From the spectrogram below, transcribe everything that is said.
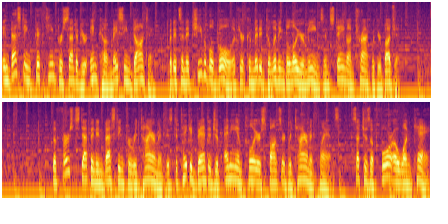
Investing 15% of your income may seem daunting, but it's an achievable goal if you're committed to living below your means and staying on track with your budget. The first step in investing for retirement is to take advantage of any employer-sponsored retirement plans, such as a 401k,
